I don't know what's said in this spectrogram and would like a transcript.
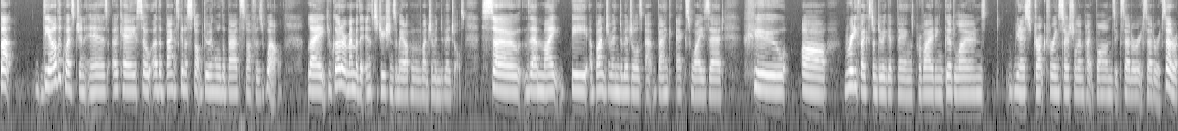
but the other question is okay so are the banks going to stop doing all the bad stuff as well like, you've got to remember that institutions are made up of a bunch of individuals. So, there might be a bunch of individuals at Bank XYZ who are really focused on doing good things, providing good loans, you know, structuring social impact bonds, et cetera, et cetera, et cetera.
